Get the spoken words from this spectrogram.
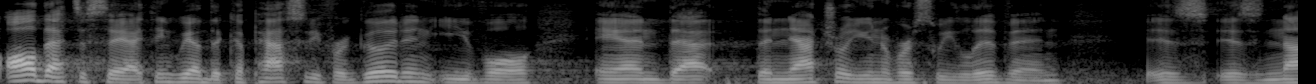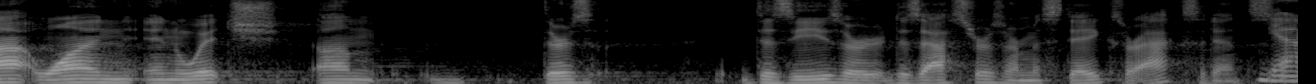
all that to say, I think we have the capacity for good and evil, and that the natural universe we live in is, is not one in which um, there's disease or disasters or mistakes or accidents. Yeah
